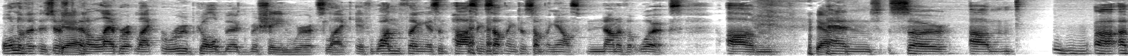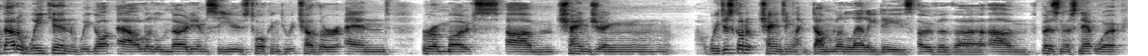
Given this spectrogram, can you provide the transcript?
all of it is just Yeah. an elaborate like Rube Goldberg machine where it's like if one thing isn't passing something to something else, none of it works. Um, Yeah. and so um, uh, about a week in, we got our little NodeMCUs talking to each other and remote um, changing. We just got it changing like dumb little LEDs over the um, business network.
